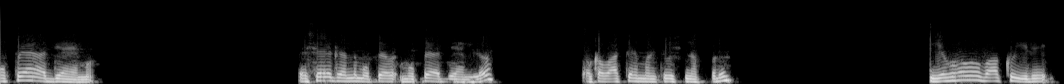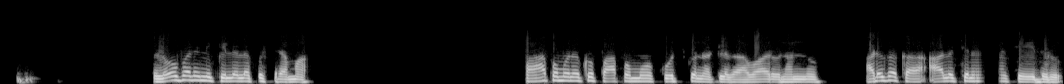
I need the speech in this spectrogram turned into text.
ముప్పై అధ్యాయము. యశయ గ్రంథం ముప్పై ముప్పై అధ్యాయంలో ఒక వాక్యం మనం చూసినప్పుడు యహో వాక్కు ఇది లోబడిని పిల్లలకు శ్రమ పాపమునకు పాపము కూర్చుకున్నట్లుగా వారు నన్ను అడుగక ఆలోచన చేయుదురు.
